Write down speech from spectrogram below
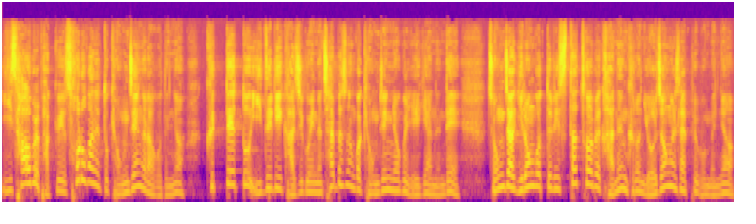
이 사업을 받기 위해 서로 간에 또 경쟁을 하거든요. 그때 또 이들이 가지고 있는 차별성과 경쟁력을 얘기하는데 정작 이런 것들이 스타트업에 가는 그런 여정을 살펴보면요.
